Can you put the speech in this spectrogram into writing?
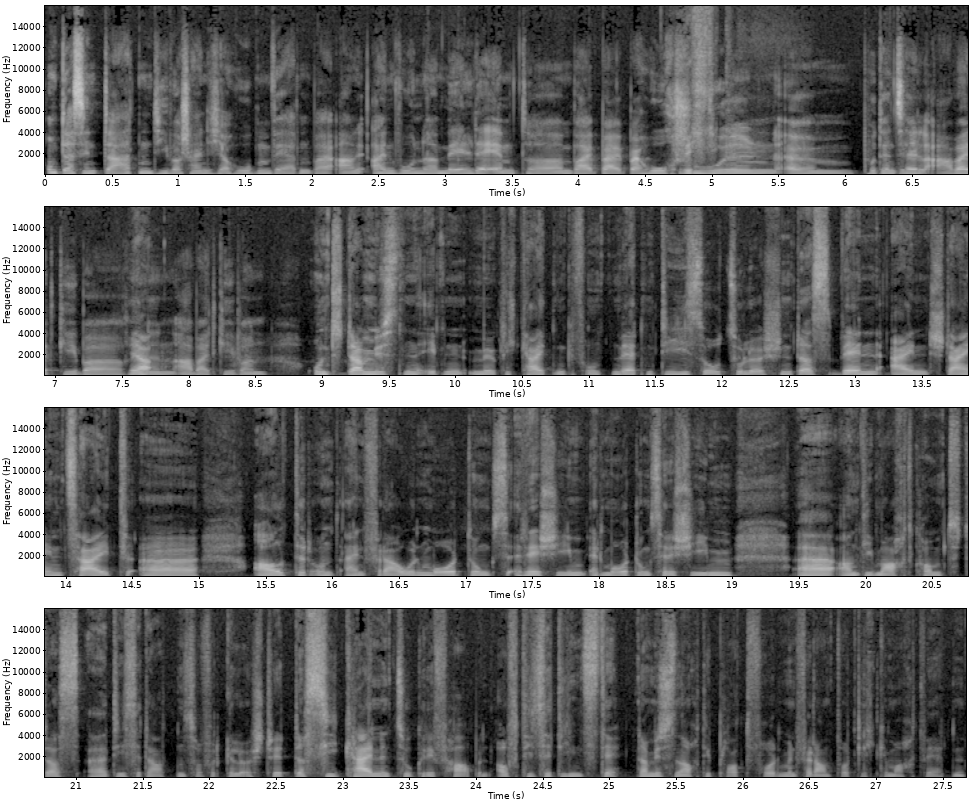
Und das sind Daten, die wahrscheinlich erhoben werden bei Einwohnermeldeämtern, bei, bei, bei Hochschulen, ähm, potenziell Arbeitgeberinnen, ja. Arbeitgebern. Und da müssten eben Möglichkeiten gefunden werden, die so zu löschen, dass wenn ein Steinzeitalter äh, und ein Frauenmordungsregime, Ermordungsregime äh, an die Macht kommt, dass äh, diese Daten sofort gelöscht wird, dass sie keinen Zugriff haben auf diese Dienste. Da müssen auch die Plattformen verantwortlich gemacht werden.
